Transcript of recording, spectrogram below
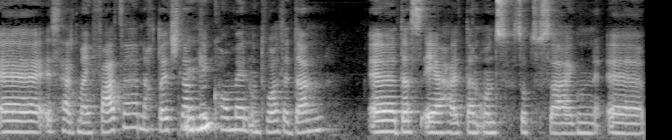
äh, ist halt mein Vater nach Deutschland mhm. gekommen und wollte dann, äh, dass er halt dann uns sozusagen, äh,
